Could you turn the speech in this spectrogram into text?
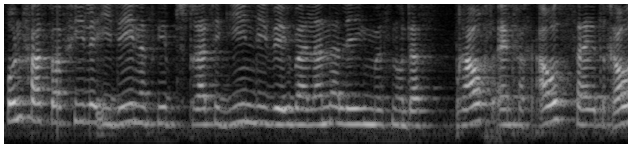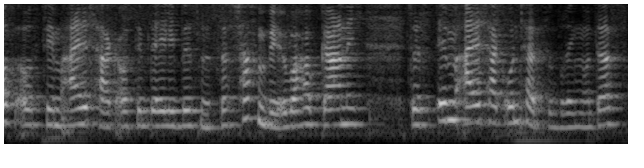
unfassbar viele Ideen, es gibt Strategien, die wir übereinander legen müssen und das braucht einfach Auszeit raus aus dem Alltag, aus dem Daily Business. Das schaffen wir überhaupt gar nicht, das im Alltag unterzubringen und das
